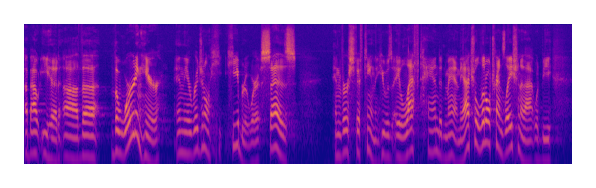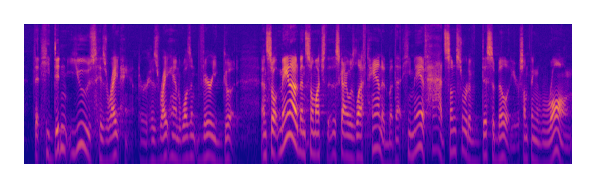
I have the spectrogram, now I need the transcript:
about Ehud, uh, the, the wording here in the original he- Hebrew, where it says in verse 15 that he was a left handed man, the actual literal translation of that would be that he didn't use his right hand, or his right hand wasn't very good. And so it may not have been so much that this guy was left handed, but that he may have had some sort of disability or something wrong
